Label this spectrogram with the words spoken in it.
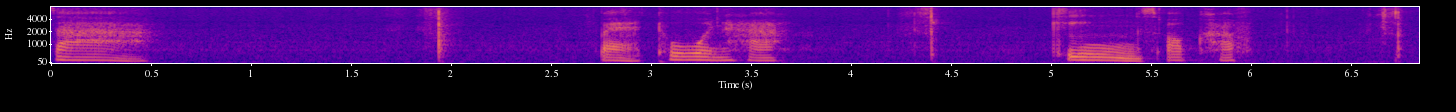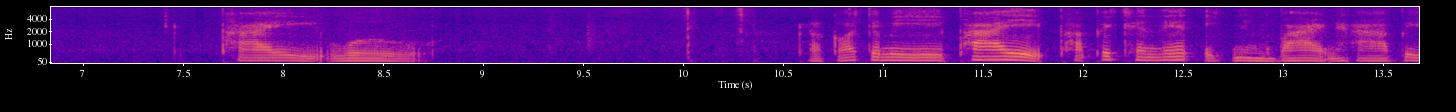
ซา8ถ้วยนะคะ Kings of Cups ไพ่ World แล้วก็จะมีไพ่พับเพคเนตอีกหนึ่งใบนะคะปี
